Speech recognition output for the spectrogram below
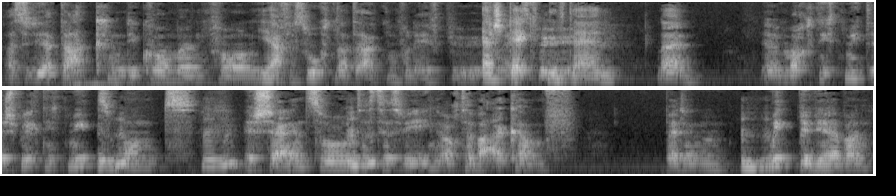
Also die Attacken, die kommen von, ja. die versuchten Attacken von FPÖ. Er steckt nicht ein. Nein, er macht nicht mit, er spielt nicht mit mhm. und mhm. es scheint so, dass mhm. deswegen auch der Wahlkampf bei den mhm. Mitbewerbern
